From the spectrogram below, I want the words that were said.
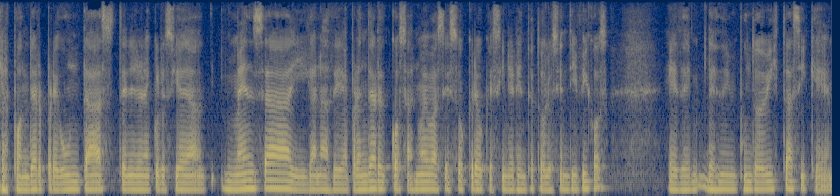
responder preguntas, tener una curiosidad inmensa y ganas de aprender cosas nuevas, eso creo que es inherente a todos los científicos. Eh, desde mi punto de vista, así que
